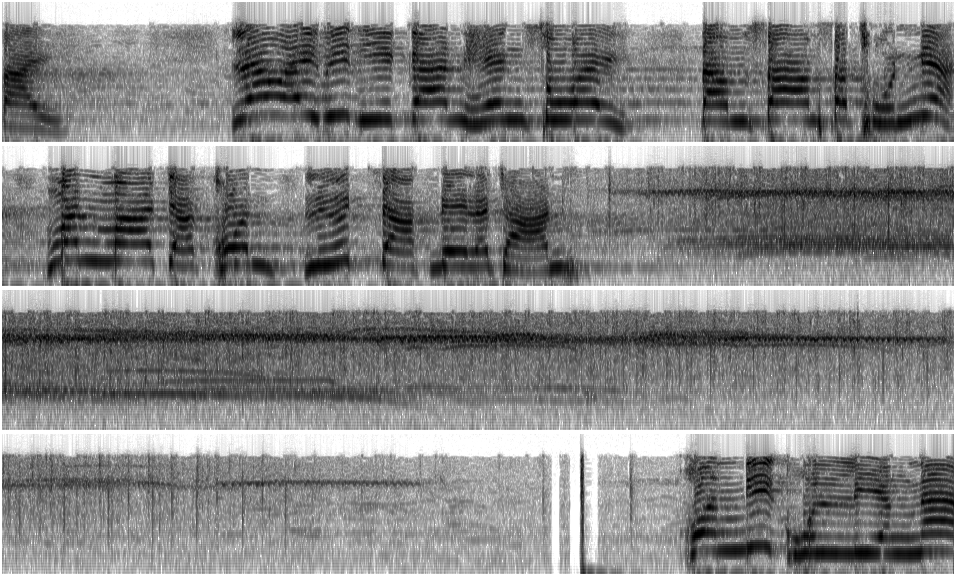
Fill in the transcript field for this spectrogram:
ไตย แล้วไอ้วิธีการเฮงซวยต่ำซามสะทุนเนี่ย มันมาจากคนหรือจากเดรัจฉาน คนที่คุณเลียงหน้า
